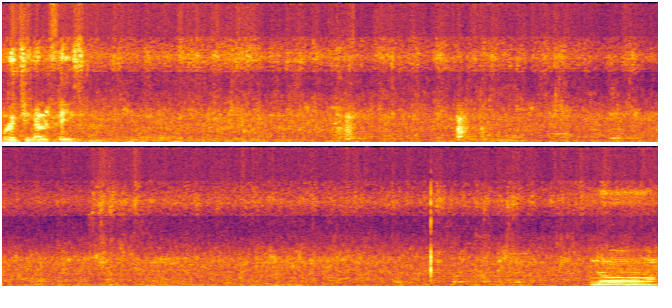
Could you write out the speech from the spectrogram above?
original face. No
